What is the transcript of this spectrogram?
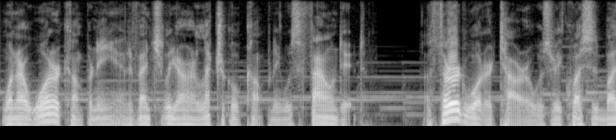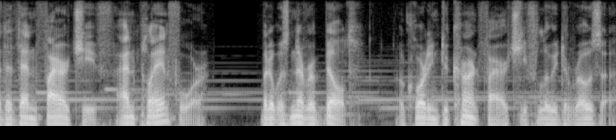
when our water company and eventually our electrical company was founded. A third water tower was requested by the then fire chief and planned for, but it was never built, according to current fire chief Louis DeRosa.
